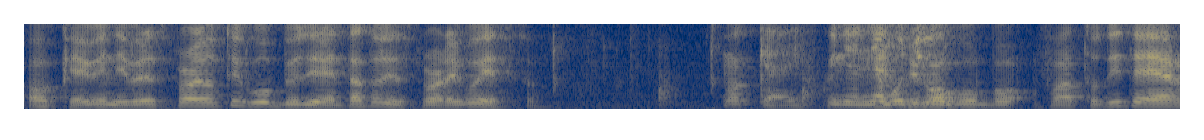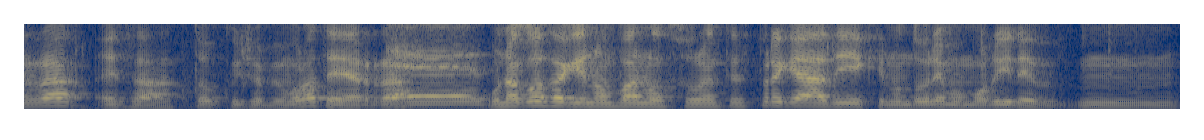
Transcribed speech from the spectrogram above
Ok, quindi per esplorare tutti i cubi io direi intanto di esplorare questo. Ok, quindi andiamo il primo giù. cubo fatto di terra, esatto, qui abbiamo la terra. Eh, Una cosa che non vanno assolutamente sprecati e che non dovremo morire mh,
